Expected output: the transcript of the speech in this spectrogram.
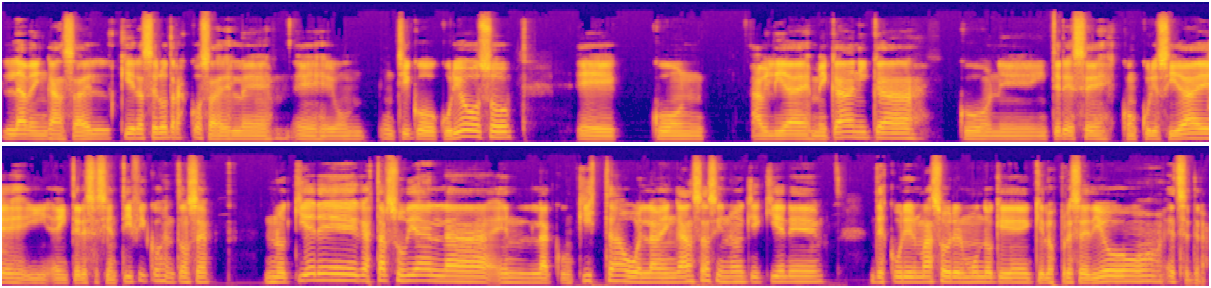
la venganza, él quiere hacer otras cosas, él es un, chico curioso, eh, con habilidades mecánicas, con eh, intereses, con curiosidades e intereses científicos, entonces no quiere gastar su vida en la, en la conquista o en la venganza, sino que quiere descubrir más sobre el mundo que, los precedió, etc.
